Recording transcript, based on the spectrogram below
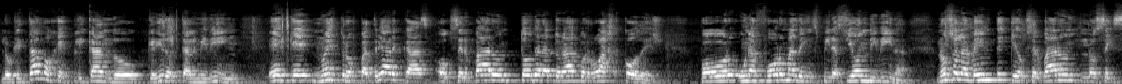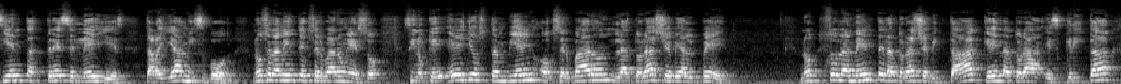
Lo que estamos explicando, querido Talmidín, es que nuestros patriarcas observaron toda la Torah por Ruach Kodesh, por una forma de inspiración divina. No solamente que observaron los 613 leyes, Tarayamisbod, no solamente observaron eso, sino que ellos también observaron la Torah Shebealpe. No solamente la Torah Shebitá, que es la Torah escrita,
